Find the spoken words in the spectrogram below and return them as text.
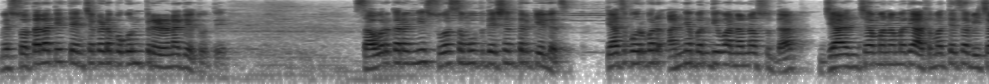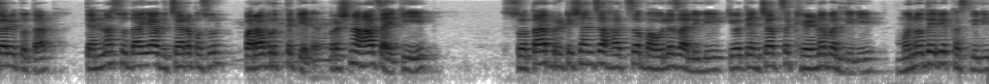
म्हणजे स्वतःला ते त्यांच्याकडे बघून प्रेरणा देत होते. सावरकरांनी स्वसमुपदेशन तर केलंच. त्याचबरोबर अन्य बंदीवानांना सुद्धा ज्यांच्या मनामध्ये आत्महत्येचा विचार येत होता त्यांना सुद्धा या विचारापासून परावृत्त केलं. प्रश्न हाच आहे की स्वतः ब्रिटिशांच्या हातचं भावलं झालेली किंवा त्यांच्याचं खेळणं बनलेली मनोधैर्य खसलेली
